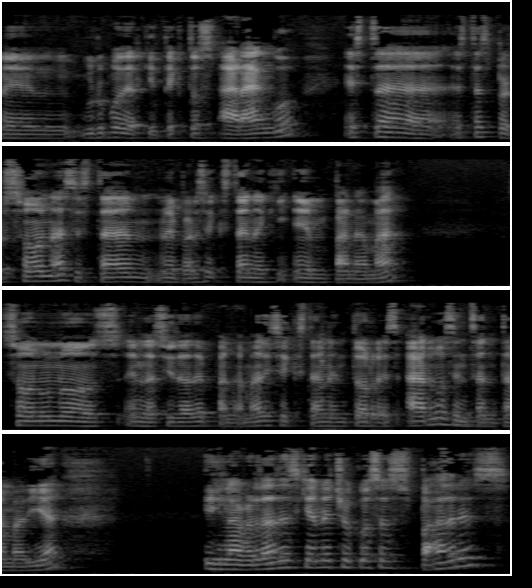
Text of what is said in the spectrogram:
el grupo de arquitectos Arango. Esta, estas personas están, me parece que están aquí en Panamá. Son unos en la ciudad de Panamá, dice que están en Torres Argos, en Santa María. Y la verdad es que han hecho cosas padres.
